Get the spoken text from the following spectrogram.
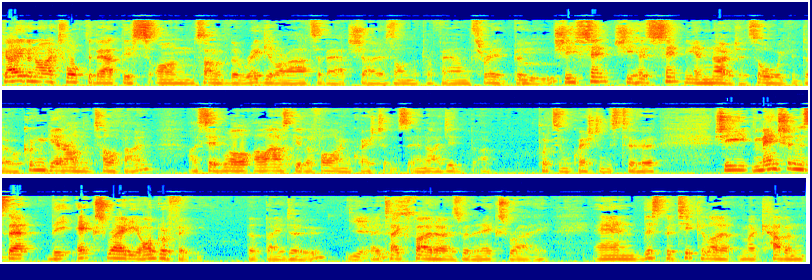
Gabe and I talked about this on some of the regular Arts About shows on the Profound Thread, but Mm. she sent she has sent me a note. It's all we could do. I couldn't get her on the telephone. I said, "Well, I'll ask you the following questions," and I did. I put some questions to her. She mentions that the X radiography that they do, Yes. they take photos with an X-ray, and this particular McCubbin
